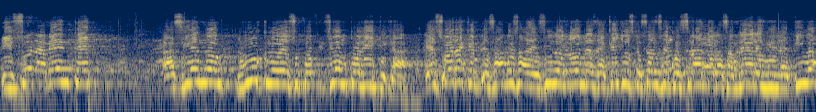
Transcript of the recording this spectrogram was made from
y solamente haciendo lucro de su posición política. Es hora que empezamos a decir los nombres de aquellos que están secuestrando la Asamblea Legislativa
